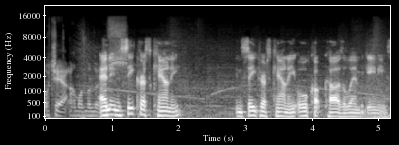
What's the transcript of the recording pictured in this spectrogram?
Watch out, I'm on the loose. And in Seacrest County, in Seacrest County, all cop cars are Lamborghinis.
